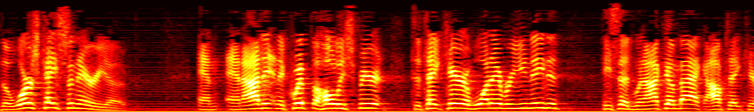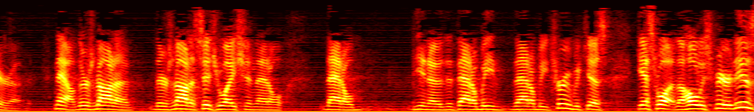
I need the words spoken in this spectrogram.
the worst case scenario and, and I didn't equip the Holy Spirit to take care of whatever you needed, he said, when I come back, I'll take care of it. Now, there's not a, there's not a situation that'll, that'll, you know, that that'll be, that'll be true because guess what? The Holy Spirit is,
